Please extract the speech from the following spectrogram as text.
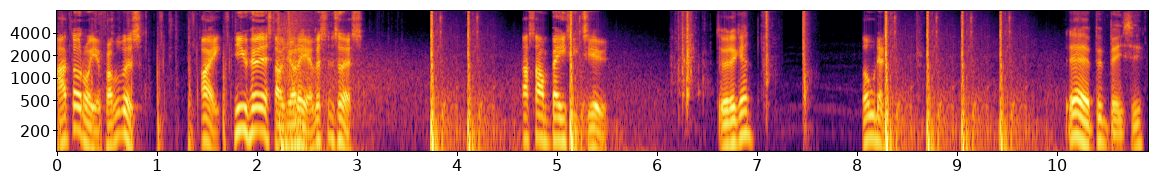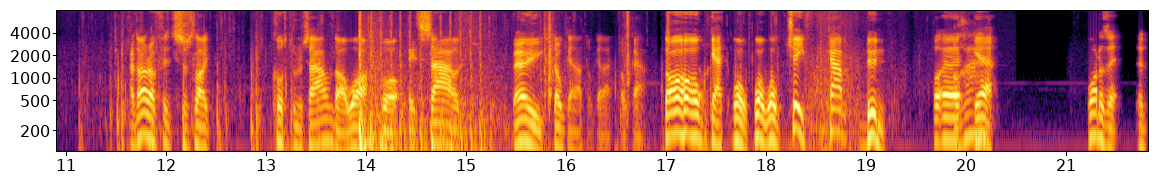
I don't know what your problem is. Alright, can you hear this down your ear? Listen to this. That sound basic to you. Do it again. Loaded. Yeah, a bit bassy. I don't know if it's just like custom sound or what, but it sounds bass. Don't get that, don't get that, don't get that. Don't get Whoa, whoa, whoa. Chief, calm down. But, uh, Okay. yeah. What is it? Uh, Is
